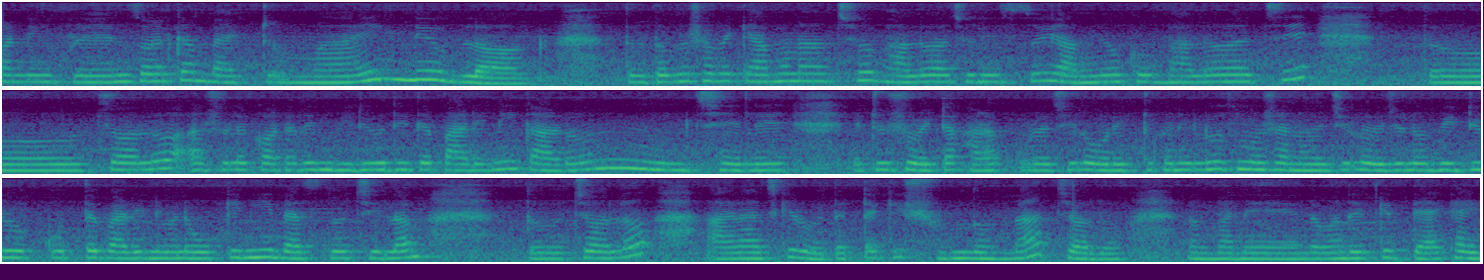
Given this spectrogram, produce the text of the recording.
Morning friends welcome back to my new blog তো তোমরা সবাই কেমন আছো? ভালো আছো নিশ্চয়ই? আমিও খুব ভালো আছি। তো চলো, আসলে কটা দিন ভিডিও দিতে পারিনি, কারণ ছেলে একটু শরীরটা খারাপ করেছিল, ওর একটুখানি লুজ মোশন হয়েছিল, ওই জন্য ভিডিও করতে পারিনি মানে ওকে নিয়ে ব্যস্ত ছিলাম। তো চলো, আর আজকের ওয়েদারটা কি সুন্দর না? চলো মানে তোমাদেরকে দেখাই,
